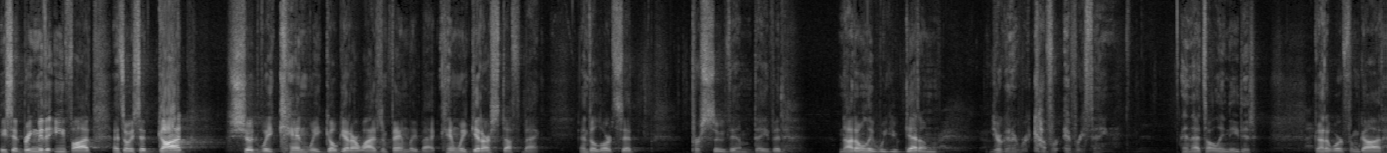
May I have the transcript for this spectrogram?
He said, Bring me the ephod. And so he said, God, should we, can we go get our wives and family back? Can we get our stuff back? And the Lord said, Pursue them, David. Not only will you get them, you're going to recover everything. And that's all he needed. Got a word from God,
